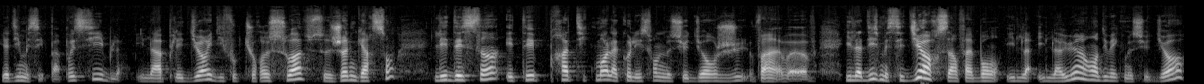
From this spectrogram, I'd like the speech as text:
il a dit mais c'est pas possible. Il a appelé Dior, il dit il faut que tu reçoives ce jeune garçon. Les dessins étaient pratiquement la collection de Monsieur Dior. Enfin, euh, il a dit mais c'est Dior ça. Enfin bon, il a, eu un rendez-vous avec Monsieur Dior.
